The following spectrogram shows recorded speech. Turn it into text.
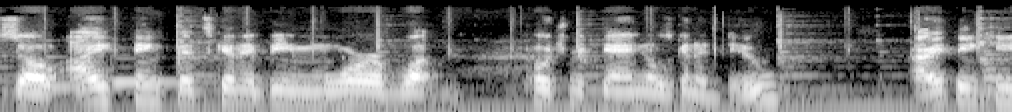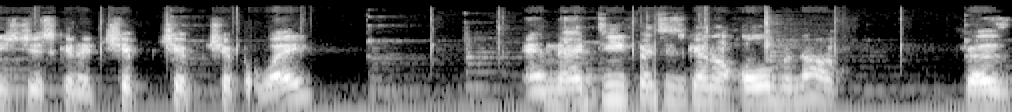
So I think that's going to be more of what Coach McDaniel is going to do. I think he's just going to chip, chip, chip away, and that defense is going to hold enough because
